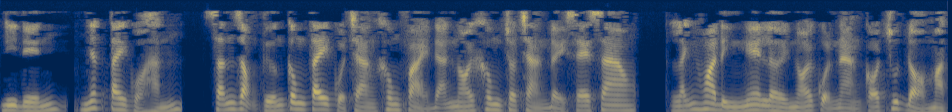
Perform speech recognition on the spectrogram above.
đi đến, nhấc tay của hắn, sẵn giọng tướng công tay của chàng không phải đã nói không cho chàng đẩy xe sao, lãnh hoa đình nghe lời nói của nàng có chút đỏ mặt,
